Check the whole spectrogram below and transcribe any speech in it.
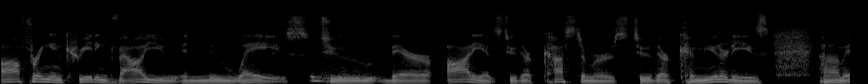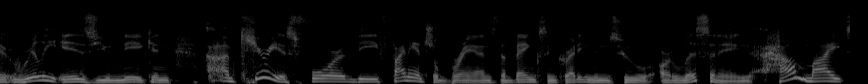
offering and creating value in new ways mm-hmm. to their audience, to their customers, to their communities, um, it really is unique. And I'm curious for the financial brands, the banks and credit unions who are listening, how might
